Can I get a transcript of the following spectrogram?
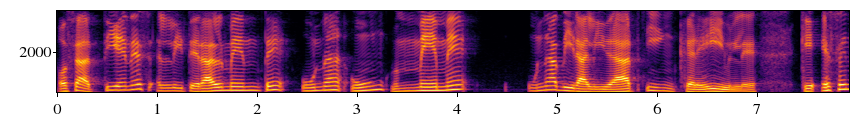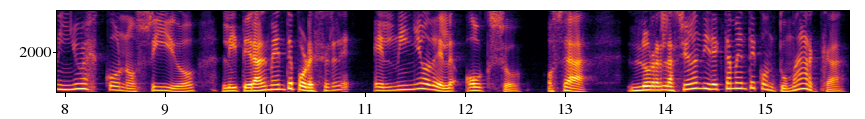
O sea, tienes literalmente una, un meme, una viralidad increíble, que ese niño es conocido literalmente por ser el niño del Oxo. O sea, lo relacionan directamente con tu marca.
